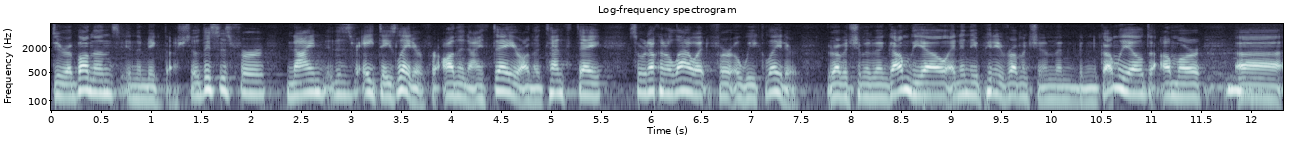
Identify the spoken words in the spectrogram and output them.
dirabbanans in the mikdash. So this is for nine. This is for eight days later, for on the ninth day or on the tenth day. So we're not going to allow it for a week later. Rabbi Shimon ben Gamliel, and in the opinion of Rabbi Shimon ben Gamliel, to Amar uh, uh,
